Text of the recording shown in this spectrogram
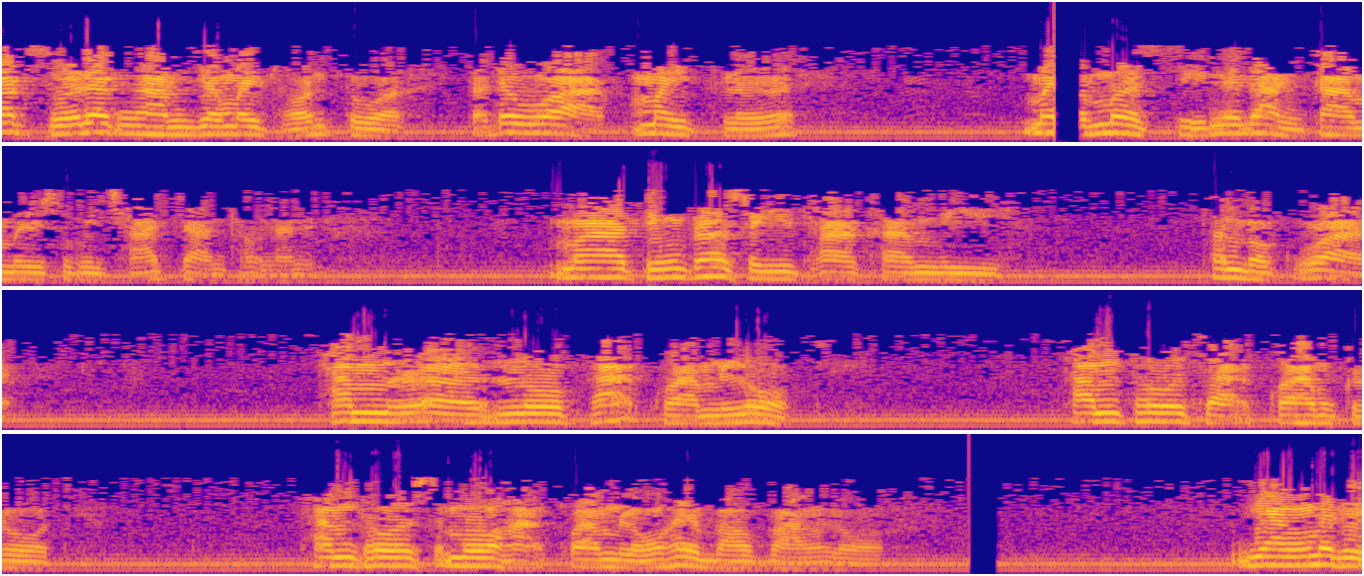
รักสวยรักงามยังไม่ถอนตัว แต่ได้ว่าไม่เผลอ ไม่ละเมิดศีลในด้านการเมสุมิชาจารเท่านั้น มาถึงพระสีทาคามี ท่านบอกว่า ทำโลภะความโลภทำโทสะความโกรธทำโทสโมหะความหลงให้เบาบางลง ยังไม่ได้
